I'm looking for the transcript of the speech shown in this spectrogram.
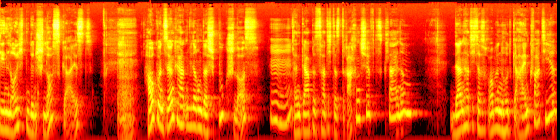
den leuchtenden Schlossgeist. Hauke und Sönke hatten wiederum das Spukschloss. Dann gab es, hatte ich das Drachenschiff, das kleine. Dann hatte ich das Robin Hood Geheimquartier.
